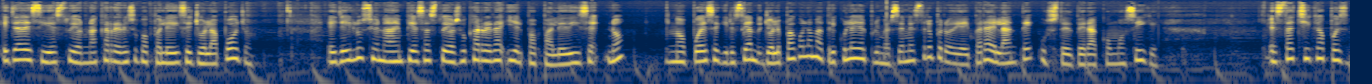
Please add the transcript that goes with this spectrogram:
ella decide estudiar una carrera y su papá le dice, yo la apoyo. Ella ilusionada empieza a estudiar su carrera y el papá le dice, no, no puede seguir estudiando. Yo le pago la matrícula y el primer semestre, pero de ahí para adelante usted verá cómo sigue. Esta chica pues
